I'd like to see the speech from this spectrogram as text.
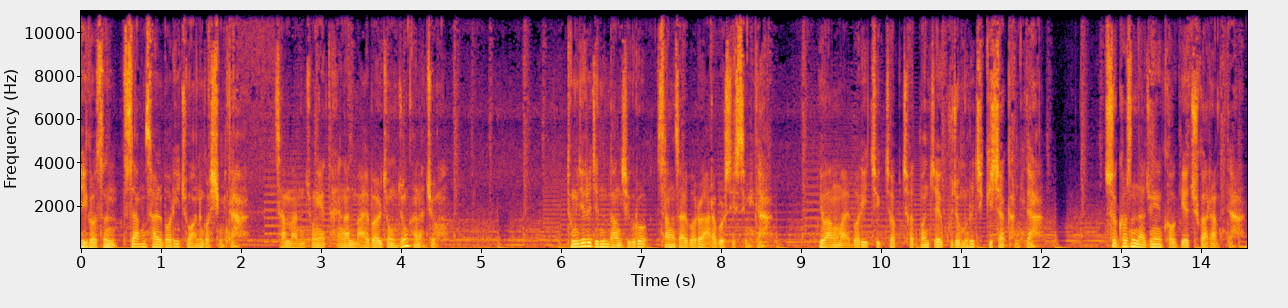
이것은 쌍살벌이 좋아하는 것입니다. 3만 종의 다양한 말벌 종 중 하나죠. 둥지를 짓는 방식으로 쌍살벌을 알아볼 수 있습니다. 여왕 말벌이 직접 첫 번째 구조물을 짓기 시작합니다. 수컷은 나중에 거기에 추가를 합니다.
